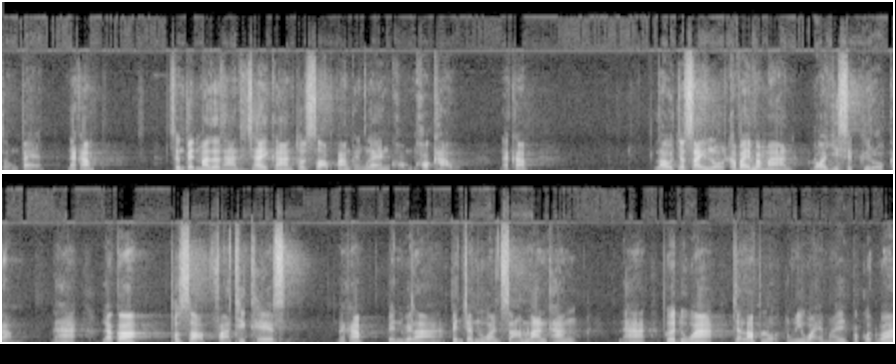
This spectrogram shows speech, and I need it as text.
10328 นะครับ ซึ่งเป็นมาตรฐานที่ใช้การทดสอบความแข็งแรงของข้อเข่านะครับ เราจะใส่โหลดเข้าไปประมาณ 120 กิโลกรัมนะฮะ แล้วก็ทดสอบ fatigue test นะครับ เป็นเวลาเป็นจำนวน 3 ล้านครั้งนะฮะ เพื่อดูว่าจะรับโหลดตรงนี้ไหวไหม ปรากฏว่า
